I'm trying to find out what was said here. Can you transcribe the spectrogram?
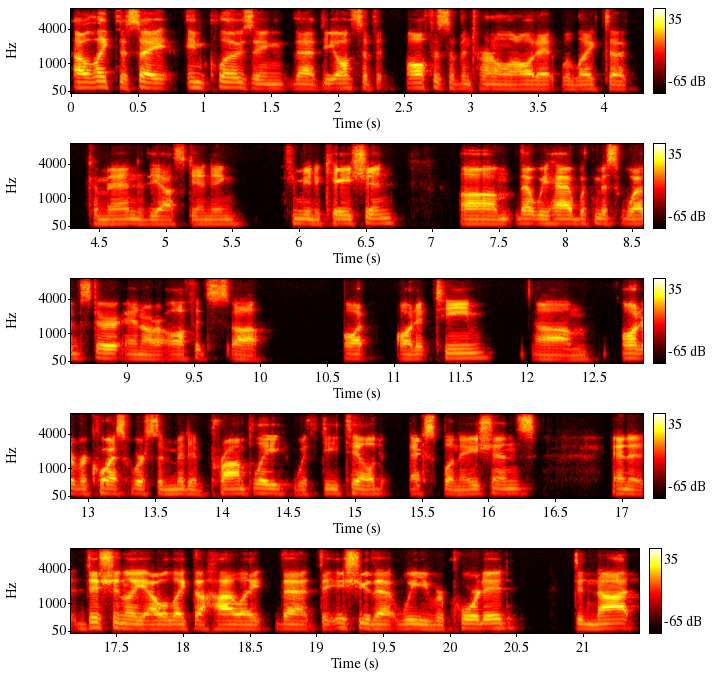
I would like to say in closing that the Office of, Internal Audit would like to commend the outstanding communication um, that we had with Ms. Webster and our office uh, audit team. Um, audit requests were submitted promptly with detailed explanations. And additionally, I would like to highlight that the issue that we reported did not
